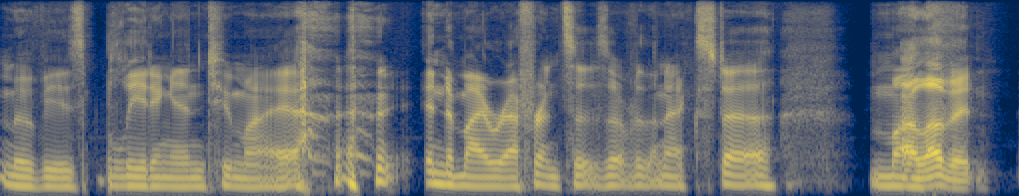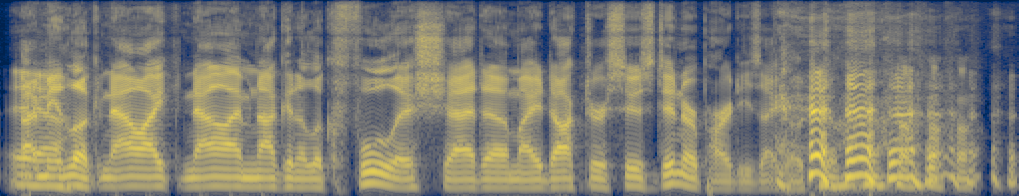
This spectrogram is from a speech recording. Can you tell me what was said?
movies bleeding into my into my references over the next uh month. I love it. I mean, look now. I now I'm not going to look foolish at uh, my Dr. Seuss dinner parties I go to. but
